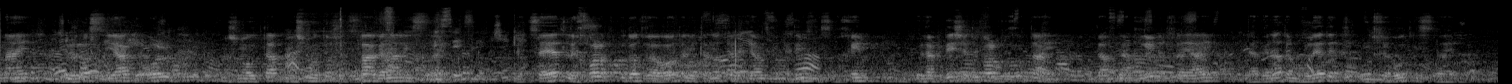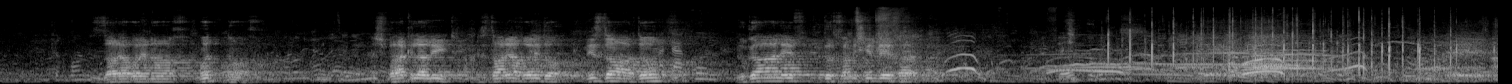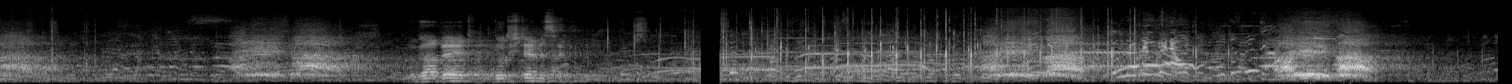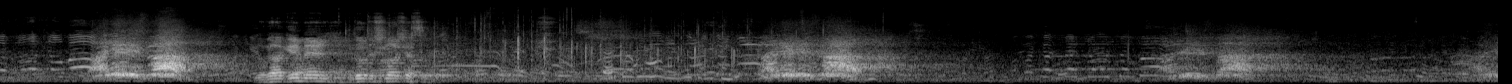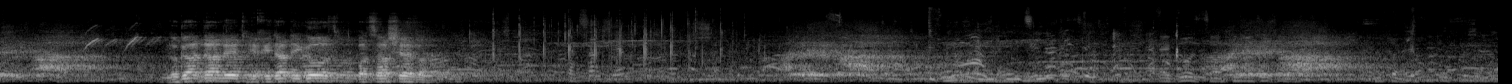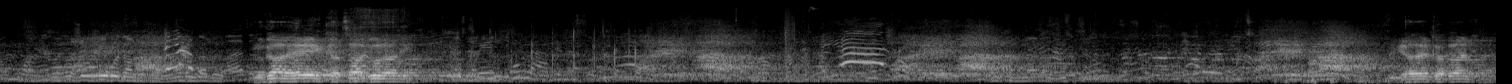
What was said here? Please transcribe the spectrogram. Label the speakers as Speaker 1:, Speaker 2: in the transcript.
Speaker 1: תנאי שללא סייג עול משמעותו של צבא ההגנה לישראל לציית לכל הפקודות וההוראות הניתנות על ידי המפקדים המוסמכים ולהקדיש את כל כוחותיי ואף להקריב את חיי להגנת המולדת ולחירות ישראל.
Speaker 2: מסדר יבוא לנוח, מות נוח. השפעה כללית, מסדר יבוא לדום, מסדר אדום, פלוגה א', גדוד 51. פלוגה ב', גדוד 12. פלוגה ג', גדוד 13. פלוגה ד', יחידת אגוז, פלס"ר 7. פלוגה ה', קצר גולני. להם כפיים.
